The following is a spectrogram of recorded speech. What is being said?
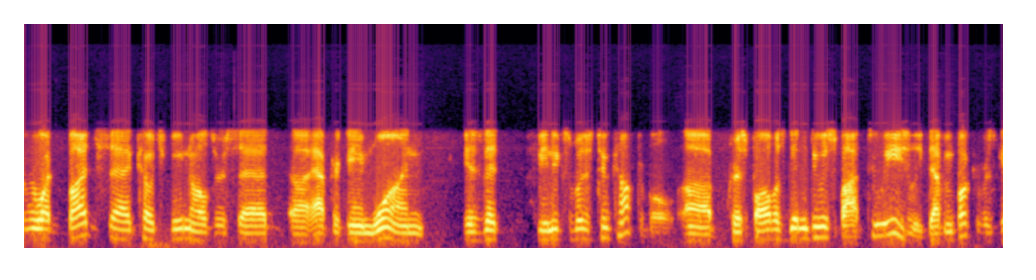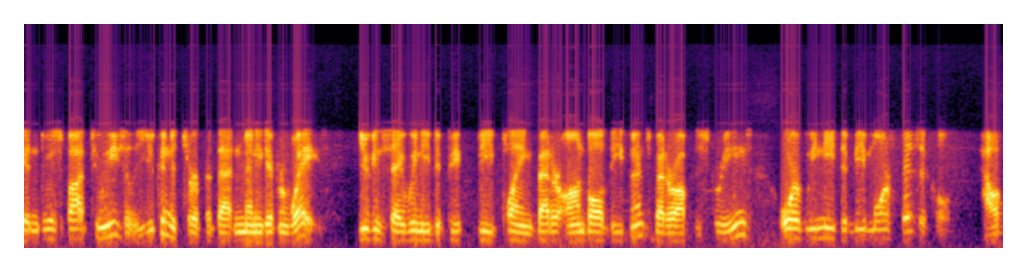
what Bud said, Coach Budenholzer said uh, after Game One, is that Phoenix was too comfortable. Uh, Chris Paul was getting to his spot too easily. Devin Booker was getting to his spot too easily. You can interpret that in many different ways. You can say we need to be playing better on-ball defense, better off the screens, or we need to be more physical. How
